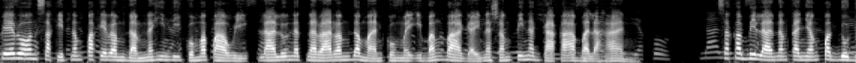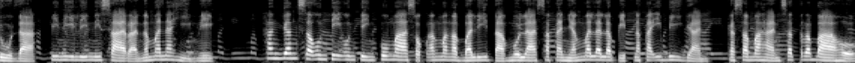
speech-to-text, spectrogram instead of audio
Pero ang sakit ng pakiramdam na hindi ko mapawi, lalo na't nararamdaman kong may ibang bagay na siyang pinagkakaabalahan. Sa kabila ng kanyang pagdududa, pinili ni Sara na manahimik. Hanggang sa unti-unting pumasok ang mga balita mula sa kanyang malalapit na kaibigan, kasamahan sa trabaho,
